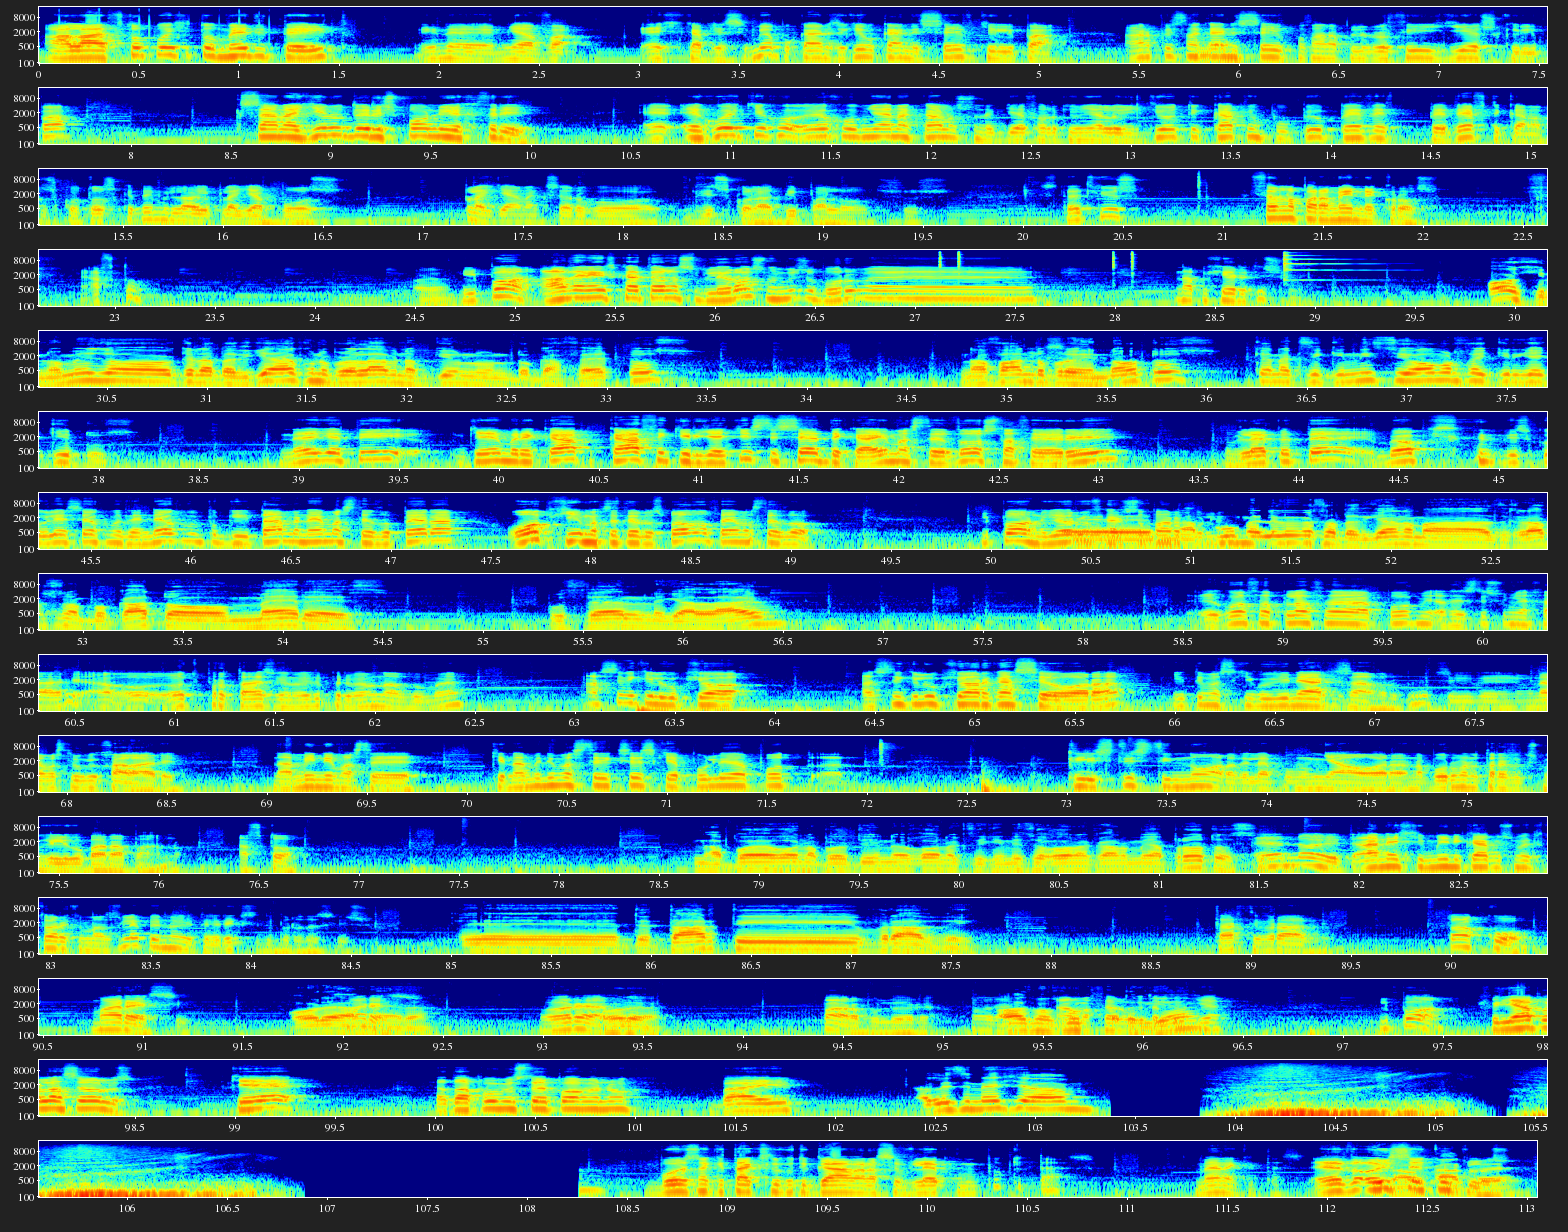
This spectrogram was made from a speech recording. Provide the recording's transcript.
Αλλά αυτό που έχει το Meditate είναι μια, έχει κάποια σημεία που κάνεις εκεί που κάνεις save κλπ. Αν πεις να ναι. κάνεις save που θα αναπληρωθεί η υγεία σου κλπ. Ξαναγίνονται respawn οι εχθροί. Ε, εγώ εκεί έχω, έχω μια ανακάλυψη στον εγκέφαλο και μια λογική ότι κάποιον που οποίο παιδεύτηκα να το σκοτώσω και δεν μιλάω απλά για boss, απλά για ένα ξέρω εγώ δύσκολο αντίπαλο στου τέτοιους, θέλω να παραμένει νεκρός. Αυτό. Ωραία. Λοιπόν, αν δεν έχεις κάτι άλλο να συμπληρώσεις, νομίζω μπορούμε να αποχαιρετήσουμε. Όχι, νομίζω και τα παιδιά έχουν προλάβει να πιούν τον καφέ τους, να φάνε το πρωινό τους και να ξεκινήσει όμορφα η Κυριακή τους. Ναι, γιατί Game Recap κάθε Κυριακή στις 11 είμαστε εδώ σταθεροί. Βλέπετε, με όποιες δυσκολίες έχουμε δεν έχουμε, που κοιτάμε να είμαστε εδώ πέρα. Όποιοι είμαστε τέλος πάντων, θα είμαστε εδώ. Λοιπόν, Γιώργο, ευχαριστώ πάρα ε, πολύ. Να πούμε λίγο στα παιδιά να μας γράψουν από κάτω μέρες που θέλουν για live. Εγώ θα απλά θα, πω, θα ζητήσω μια χάρη. Ό,τι προτάσεις εννοείται, περιμένουμε να δούμε. Α είναι και λίγο πιο Α είναι και λίγο πιο αργά σε ώρα, γιατί είμαστε και οικογενειάρχε άνθρωποι. Έτσι, να είμαστε λίγο πιο χαλαροί. Να μην είμαστε. και να μην είμαστε, ξέρεις, και πολύ από. κλειστοί στην ώρα, δηλαδή από μια ώρα, να μπορούμε να τραβήξουμε και λίγο παραπάνω. Αυτό. Να πω εγώ, να προτείνω εγώ, να ξεκινήσω εγώ να κάνω μια πρόταση. Εννοείται. Αν έχει μείνει κάποιος μέχρι τώρα και μας βλέπει, εννοείται. Ρίξτε την πρότασή σου. Ε, τετάρτη βράδυ. Τετάρτη βράδυ. Το ακούω. Μ' αρέσει. Ωραία μέρα. Ωραία. Ωραία. Πάρα πολύ ωραία. ωραία. Ας μας Άμα θέλουμε τα παιδιά. Λοιπόν, φιλιά πολλά σε όλους. Και θα τα πούμε στο επόμενο. Bye. Καλή συνέχεια. Μπορεί να κοιτάξει λίγο την κάμερα, σε βλέπουμε. Πού κοιτά. Μένα κοιτά. Εδώ είσαι κούκλο.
